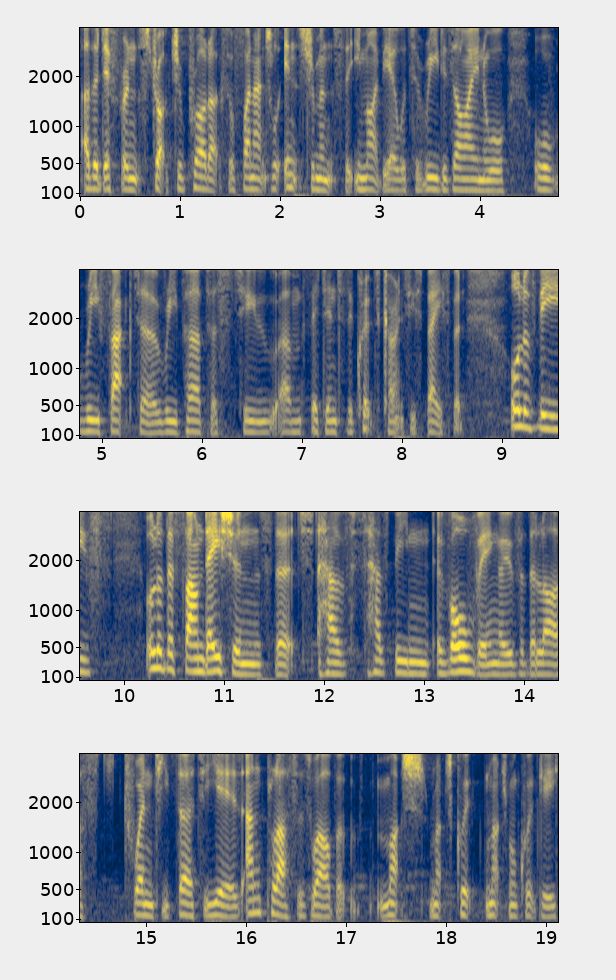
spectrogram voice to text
other different structured products or financial instruments that you might be able to redesign or or refactor, repurpose to um, fit into the cryptocurrency space. But all of these all of the foundations that have has been evolving over the last 20 30 years and plus as well but much much quick much more quickly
